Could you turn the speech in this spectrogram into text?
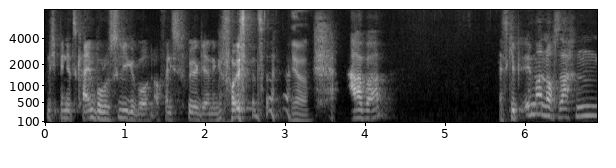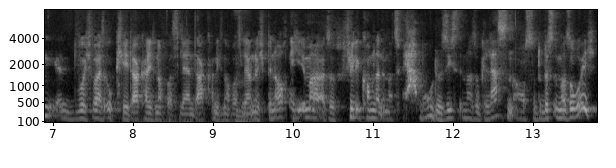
und ich bin jetzt kein Bruce Lee geworden, auch wenn ich es früher gerne gewollt hätte. Ja. Aber es gibt immer noch Sachen, wo ich weiß, okay, da kann ich noch was lernen, da kann ich noch was mhm. lernen. Und ich bin auch nicht immer, also viele kommen dann immer zu mir, ja, Mo, du siehst immer so gelassen aus und du bist immer so ruhig.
